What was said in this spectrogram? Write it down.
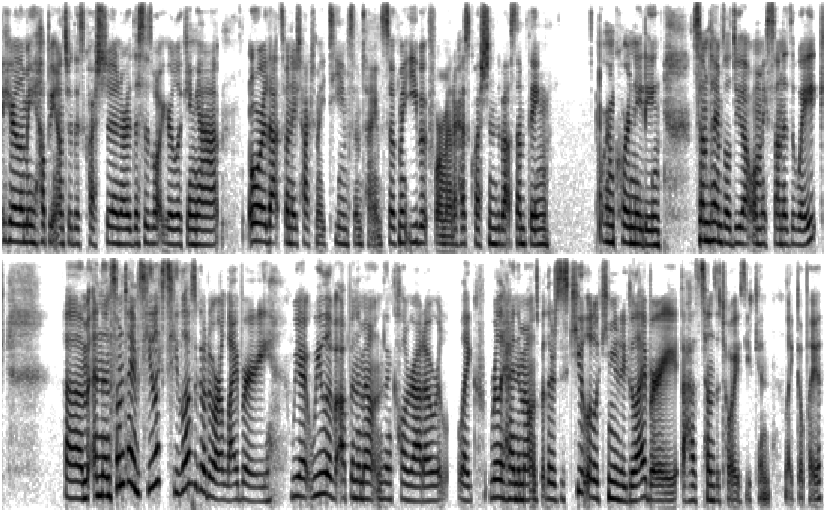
here, let me help you answer this question, or this is what you're looking at. Or that's when I talk to my team sometimes. So if my ebook formatter has questions about something, or I'm coordinating, sometimes I'll do that while my son is awake. Um, and then sometimes he likes he loves to go to our library. We we live up in the mountains in Colorado. We're like really high in the mountains, but there's this cute little community library that has tons of toys you can like go play with.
